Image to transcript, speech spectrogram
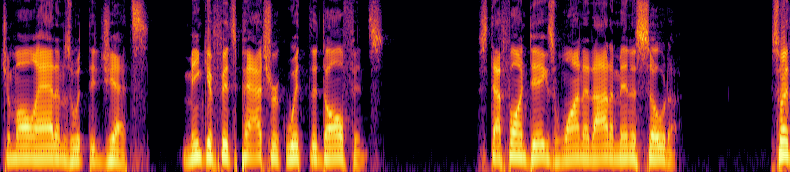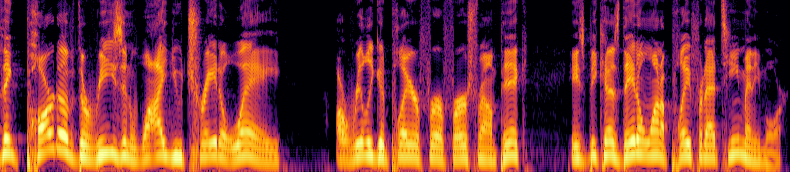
Jamal Adams with the Jets, Minkah Fitzpatrick with the Dolphins. Stefon Diggs wanted out of Minnesota. So I think part of the reason why you trade away a really good player for a first round pick is because they don't want to play for that team anymore.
